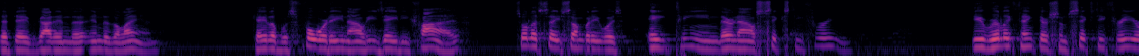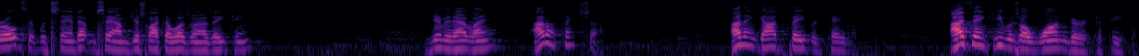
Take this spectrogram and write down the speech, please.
that they've got into, into the land. Caleb was 40, now he's 85. So let's say somebody was 18, they're now 63. Do you really think there's some 63 year olds that would stand up and say, I'm just like I was when I was 18? Give me that land? I don't think so. I think God favored Caleb. I think he was a wonder to people.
